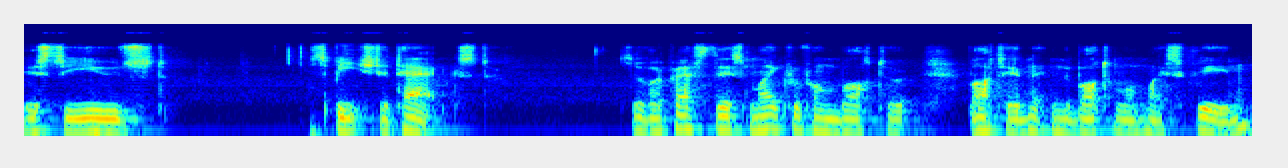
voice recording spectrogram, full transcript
is to use speech to text. So if I press this microphone button in the bottom of my screen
